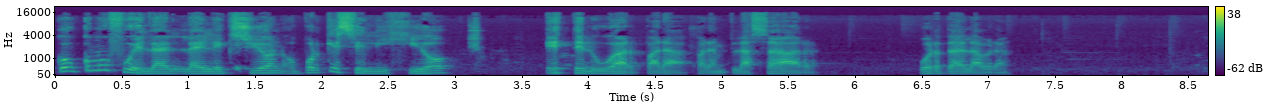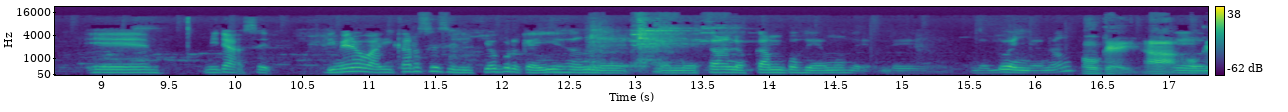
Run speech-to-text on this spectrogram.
¿Cómo, fue la, elección o por qué se eligió este lugar para, emplazar Puerta del Abra? Eh, mira, primero Balcarce se eligió porque ahí es donde, donde estaban los campos, digamos, de, del dueño, ¿no? Ok, ah, ok.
